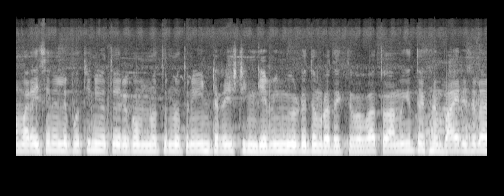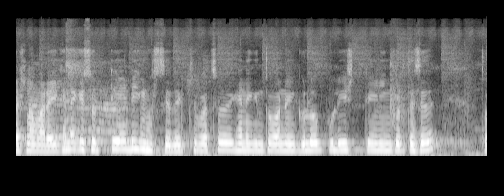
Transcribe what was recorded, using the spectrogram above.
আমার এই চ্যানেলে প্রতিনিয়ত এরকম নতুন নতুন ইন্টারেস্টিং গেমিং ভিডিও তোমরা দেখতে পাবা। তো আমি কিন্তু এখানে বাইরে চলে আসলাম, আর এখানে কিছু ট্রেনিং হচ্ছে, দেখতে পাচ্ছ? এখানে কিন্তু অনেকগুলো পুলিশ ট্রেনিং করতেছে। তো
